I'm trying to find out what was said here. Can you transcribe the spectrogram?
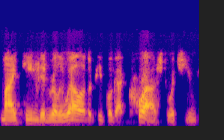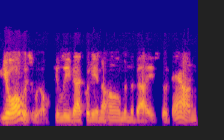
My team did really well. Other people got crushed, which you, you always will. If you leave equity in a home and the values go down,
